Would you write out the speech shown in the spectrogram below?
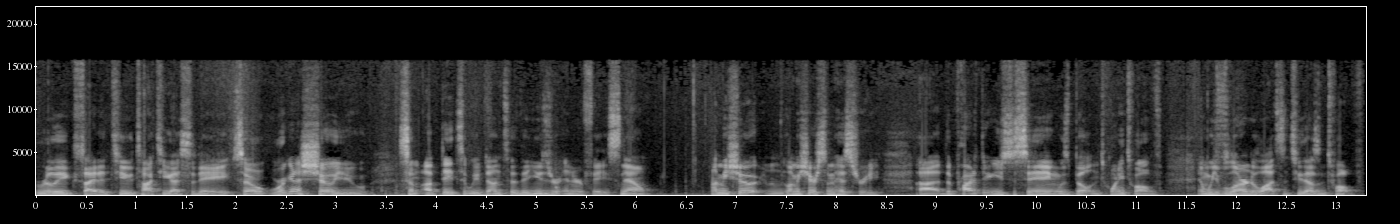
Really excited to talk to you guys today. So we're going to show you some updates that we've done to the user interface. Now, let me show. Let me share some history. Uh, the product that you're used to seeing was built in 2012, and we've learned a lot since 2012.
